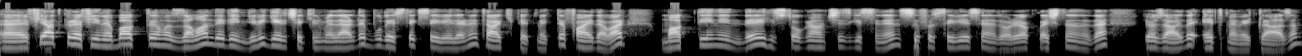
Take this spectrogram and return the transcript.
E, fiyat grafiğine baktığımız zaman dediğim gibi geri çekilmelerde bu destek seviyelerini takip etmekte fayda var. MACD'nin de histogram çizgisinin sıfır seviyesine doğru yaklaştığını da göz ardı etmemek lazım.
